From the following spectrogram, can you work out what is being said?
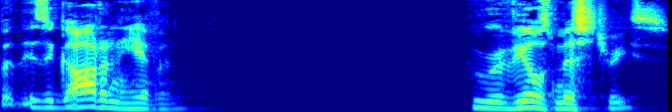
But there's a God in heaven who reveals mysteries.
